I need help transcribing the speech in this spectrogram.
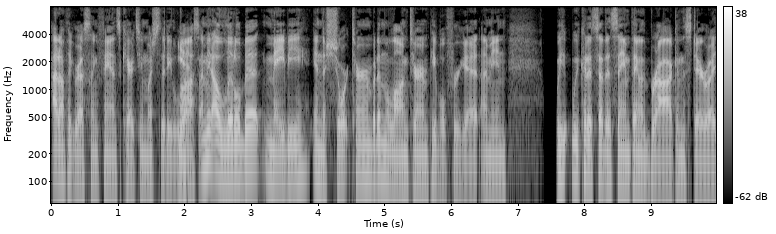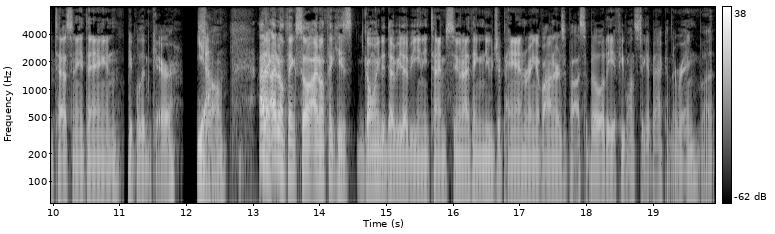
I don't think wrestling fans care too much that he Yeah. lost. I mean, a little bit, maybe in the short term, but in the long term, people forget. I mean, we we could have said the same thing with Brock and the steroid test and anything, and people didn't care. Yeah. So, I I, I don't think so. I don't think he's going to WWE anytime soon. I think New Japan Ring of Honor is a possibility if he wants to get back in the ring, but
